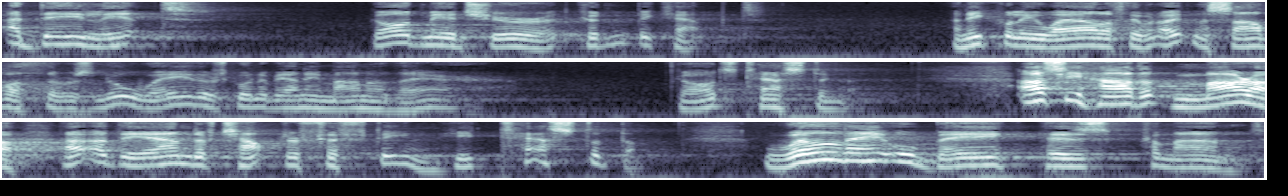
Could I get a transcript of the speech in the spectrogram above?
a day late. God made sure it couldn't be kept. And equally well, if they went out on the Sabbath, there was no way there was going to be any manna there. God's testing them. As he had at Marah uh, at the end of chapter 15, he tested them. Will they obey his command?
